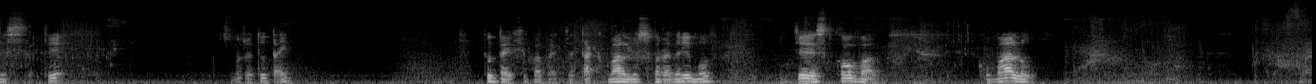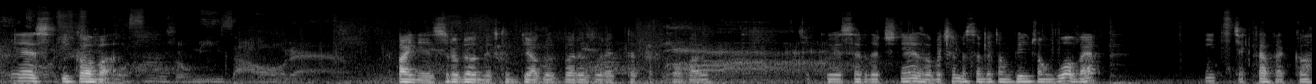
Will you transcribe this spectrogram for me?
Niestety. Może tutaj? Tutaj chyba będzie. Tak, Malus Horadrimów. Gdzie jest Kowal? Kowalu. Jest i Kowal. Fajnie jest zrobiony w tym Diablo 2 Resurrected ten Kowal. Dziękuję serdecznie. Zobaczymy sobie tą wilczą głowę. Nic ciekawego.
